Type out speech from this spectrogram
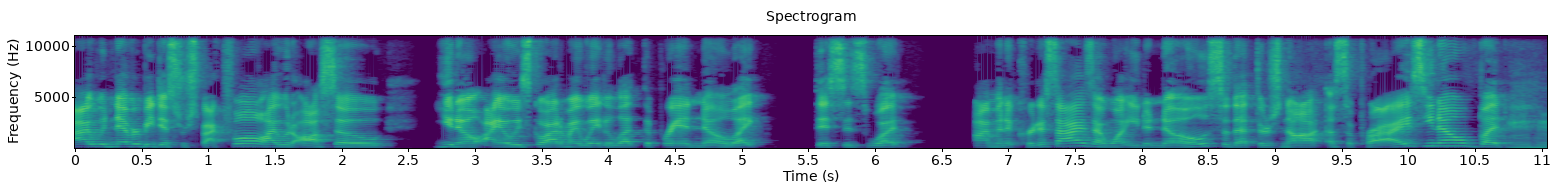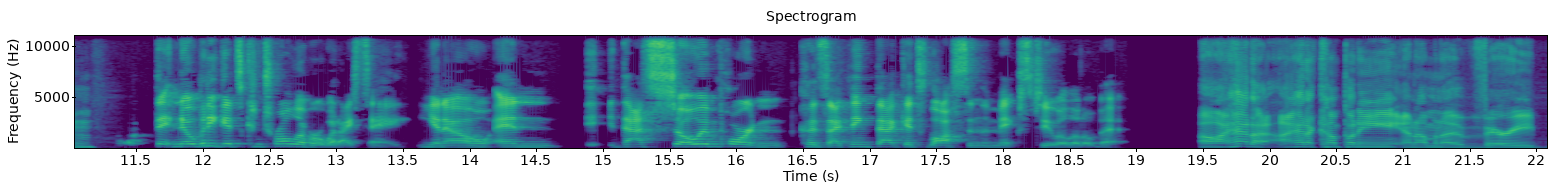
I would never be disrespectful. I would also, you know, I always go out of my way to let the brand know like this is what I'm going to criticize. I want you to know so that there's not a surprise, you know, but mm-hmm. that nobody gets control over what I say, you know, and that's so important because I think that gets lost in the mix too a little bit. Oh, I had a I had a company, and I'm gonna very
